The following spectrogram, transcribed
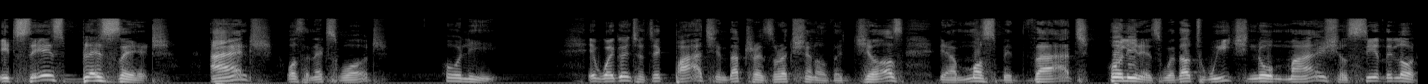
It says, blessed. And what's the next word? Holy. If we're going to take part in that resurrection of the just, there must be that holiness without which no man shall see the Lord.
